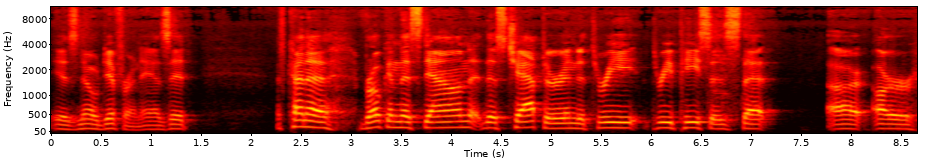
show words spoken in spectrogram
is no different, as it I've kind of broken this down, this chapter, into three, three pieces that are, are,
